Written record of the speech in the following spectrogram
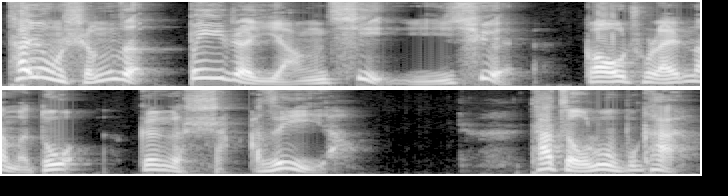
他用绳子背着氧气乙炔高出来那么多，跟个傻子一样。他走路不看，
